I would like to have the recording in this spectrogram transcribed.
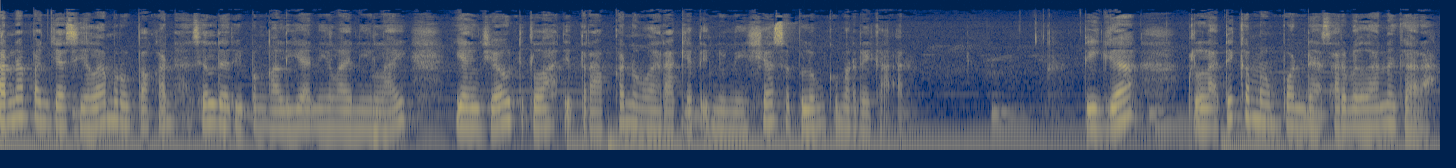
karena Pancasila merupakan hasil dari penggalian nilai-nilai yang jauh telah diterapkan oleh rakyat Indonesia sebelum kemerdekaan. 3. Berlatih kemampuan dasar bela negara.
